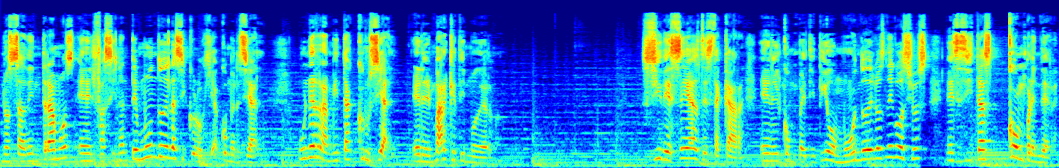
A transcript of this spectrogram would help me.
nos adentramos en el fascinante mundo de la psicología comercial, una herramienta crucial en el marketing moderno. Si deseas destacar en el competitivo mundo de los negocios, necesitas comprender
